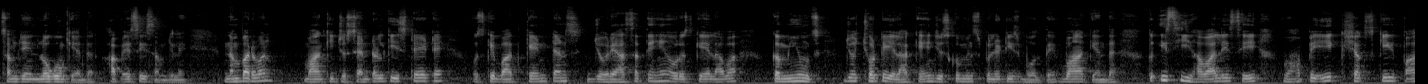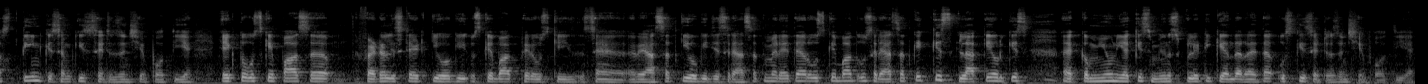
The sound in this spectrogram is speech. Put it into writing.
समझें लोगों के अंदर। आप ऐसे ही समझ लें। नंबर वन वहाँ की जो सेंट्रल की स्टेट है, उसके बाद कैंटन्स जो रियासतें हैं और उसके अलावा कम्यून्स जो छोटे इलाके हैं, जिसको म्यूनसिपलिटीज़ बोलते हैं, वहाँ के अंदर। तो इसी हवाले से वहाँ पे एक शख्स के पास तीन किस्म की सिटीज़नशिप होती है। एक तो उसके पास फेडरल स्टेट की होगी, उसके बाद फिर उसकी रियासत की होगी, जिस रियासत में रहता है, और उसके बाद उस रियासत के किस इलाके और किस कम्यून या किस म्यूनसिपलिटी के अंदर रहता है, उसकी सिटीज़नशिप होती है।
